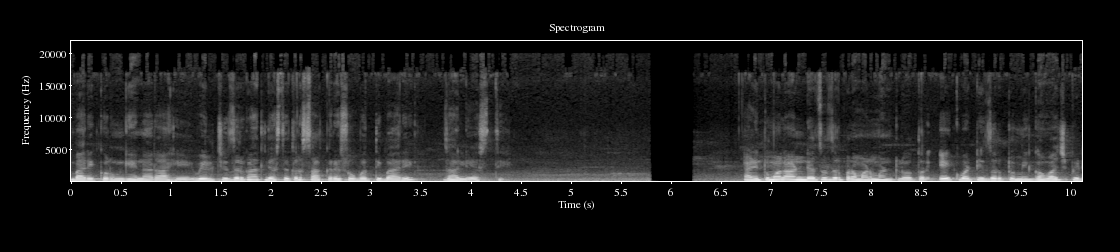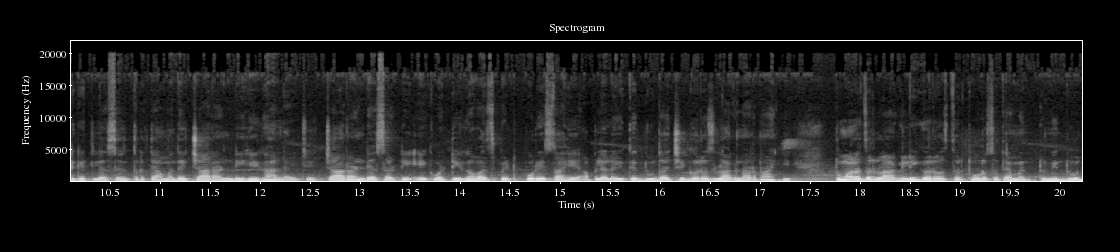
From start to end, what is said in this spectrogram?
बारीक करून घेणार आहे. वेलची जर घातली असते तर साखरेसोबत ती बारीक झाली असती. आणि तुम्हाला अंड्याचं जर प्रमाण म्हटलं तर एक वाटी जर तुम्ही गव्हाचे पीठ घेतले असेल तर त्यामध्ये चार अंडीही घालायची. चार अंड्यासाठी एक वाटी गव्हाचं पीठ पुरेसं आहे. आपल्याला इथे दुधाची गरज लागणार नाही. तुम्हाला जर लागली गरज तर थोडंसं त्यामध्ये तुम्ही दूध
